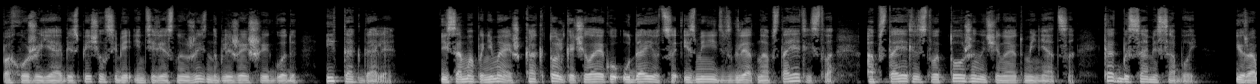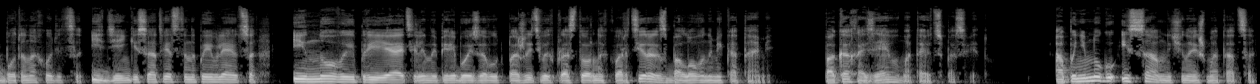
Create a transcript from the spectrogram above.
Похоже, я обеспечил себе интересную жизнь на ближайшие годы и так далее. И сама понимаешь, как только человеку удается изменить взгляд на обстоятельства, обстоятельства тоже начинают меняться, как бы сами собой. И работа находится, и деньги, соответственно, появляются, и новые приятели на перебой зовут пожить в их просторных квартирах с балованными котами, пока хозяева мотаются по свету. А понемногу и сам начинаешь мотаться.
